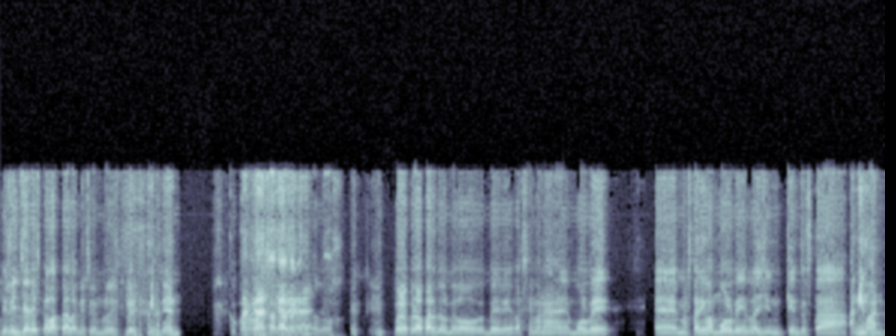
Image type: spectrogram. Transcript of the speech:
Me menjaré esta la pela, me sembla, per fi, nen. Com el rostaràs, eh? meló. bueno, però a part del meló, bé, bé, la setmana eh, molt bé. Eh, M'està animant molt bé la gent que ens està animant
